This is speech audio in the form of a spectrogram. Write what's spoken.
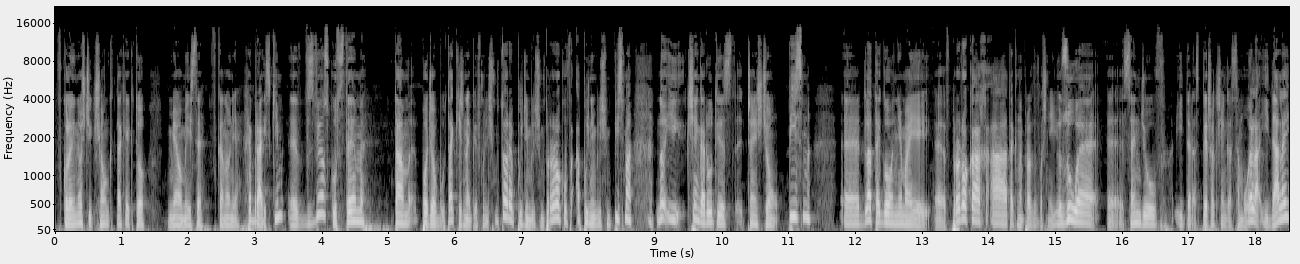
w kolejności ksiąg, tak jak to miało miejsce w kanonie hebrajskim. E, w związku z tym tam podział był taki, że najpierw mieliśmy Torę, później mieliśmy proroków, a później mieliśmy pisma. No i Księga Rut jest częścią pism, dlatego nie ma jej w prorokach, a tak naprawdę właśnie Jozue, sędziów i teraz pierwsza księga Samuela i dalej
